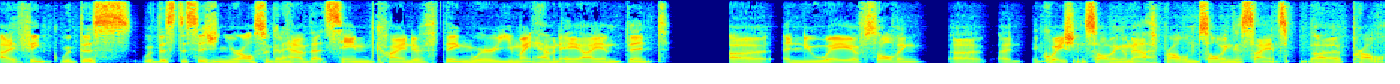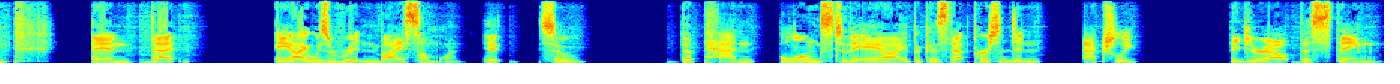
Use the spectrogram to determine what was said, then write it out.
I think with this with this decision, you're also going to have that same kind of thing where you might have an AI invent uh, a new way of solving uh, an equation, solving a math problem, solving a science uh, problem, and that AI was written by someone. It, so the patent belongs to the AI because that person didn't actually figure out this thing,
